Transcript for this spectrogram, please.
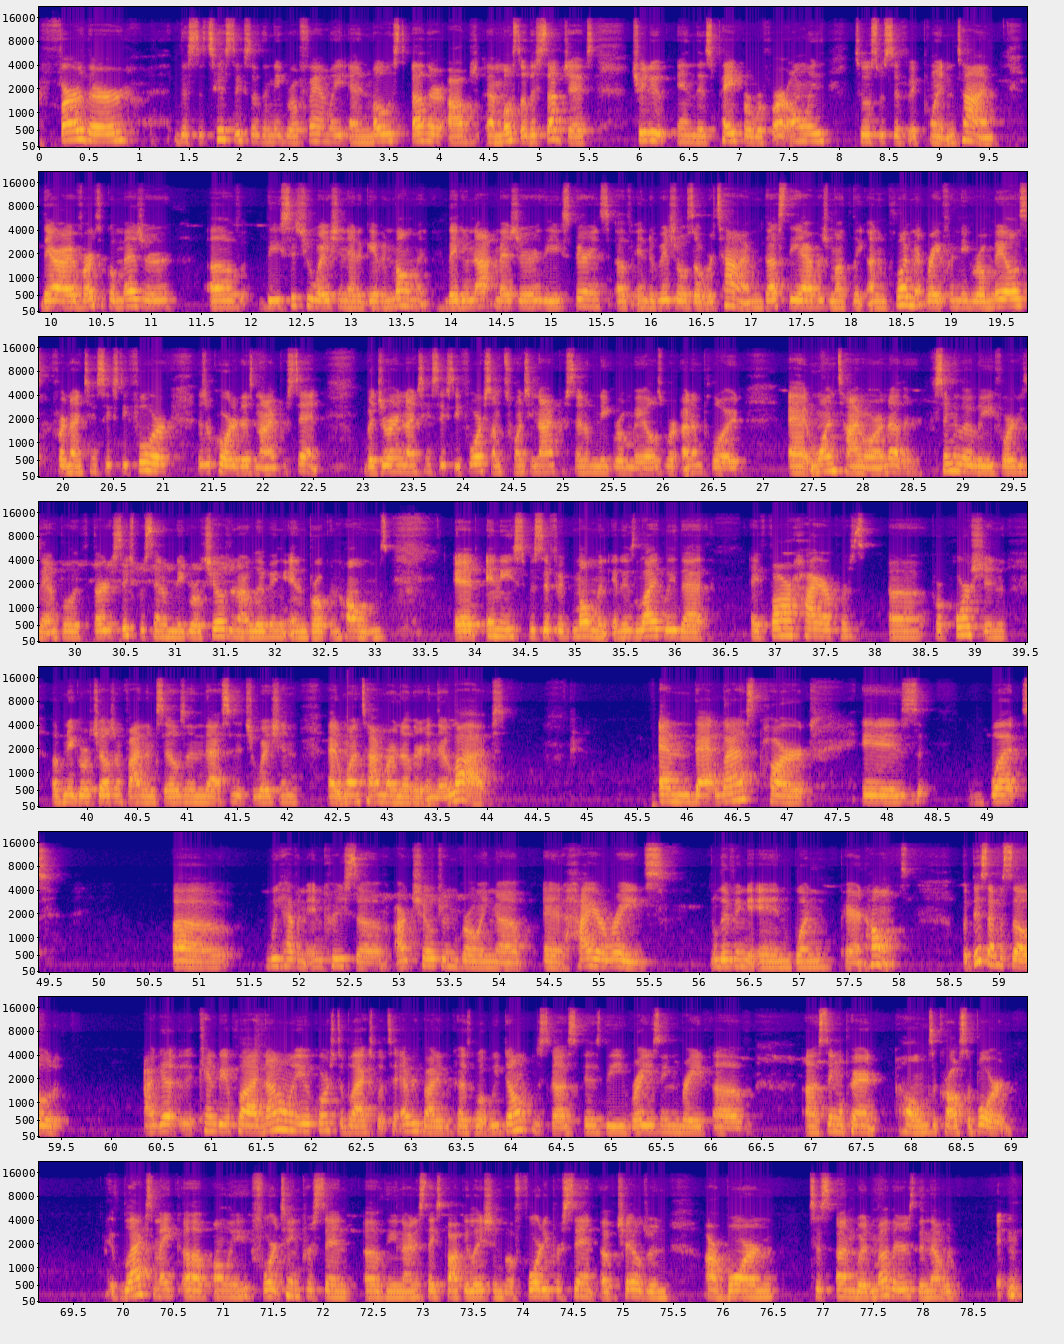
Further, the statistics of the Negro family and most other ob- uh, most other subjects treated in this paper refer only to a specific point in time. They are a vertical measure of the situation at a given moment. They do not measure the experience of individuals over time. Thus, the average monthly unemployment rate for Negro males for 1964 is recorded as 9%. But during 1964, some 29% of Negro males were unemployed at one time or another. Similarly, for example, if 36% of Negro children are living in broken homes at any specific moment, it is likely that a far higher pers- uh, proportion of Negro children find themselves in that situation at one time or another in their lives. And that last part is what uh, we have an increase of our children growing up at higher rates living in one parent homes. But this episode, I get can be applied not only, of course, to blacks, but to everybody because what we don't discuss is the raising rate of uh, single parent homes across the board. If blacks make up only 14% of the United States population, but 40% of children are born to unwed mothers, then that would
